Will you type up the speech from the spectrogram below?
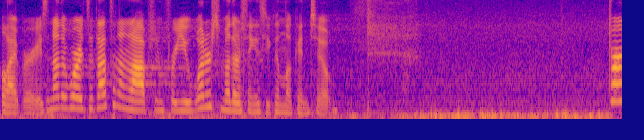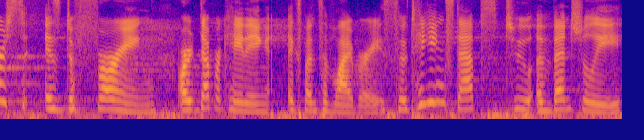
libraries. In other words, if that's not an option for you, what are some other things you can look into? First is deferring or deprecating expensive libraries. So taking steps to eventually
